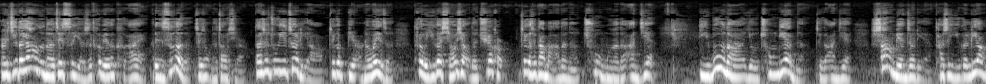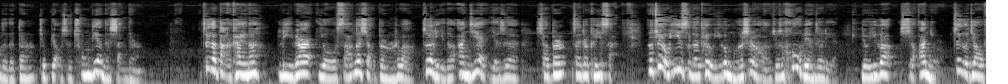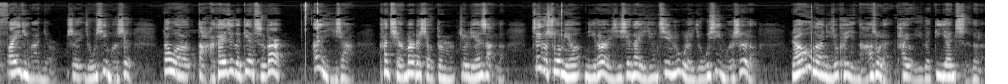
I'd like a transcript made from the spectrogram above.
耳机的样子呢，这次也是特别的可爱，粉色的这种的造型。但是注意这里啊，这个柄的位置它有一个小小的缺口，这个是干嘛的呢？触摸的按键。底部呢有充电的这个按键，上边这里它是一个亮着的灯，就表示充电的闪灯。这个打开呢，里边有三个小灯，是吧？这里的按键也是小灯，在这可以闪。那最有意思的，它有一个模式哈，就是后边这里有一个小按钮，这个叫 Fighting 按钮，是游戏模式。当我打开这个电池盖，摁一下，看前面的小灯就连闪了，这个说明你的耳机现在已经进入了游戏模式了。然后呢，你就可以拿出来，它有一个低延迟的了。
